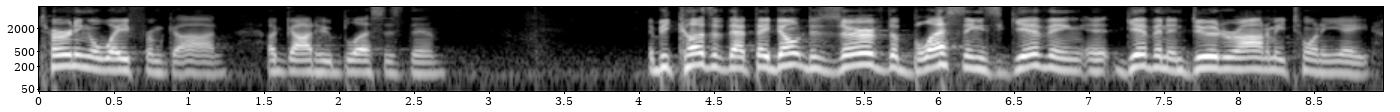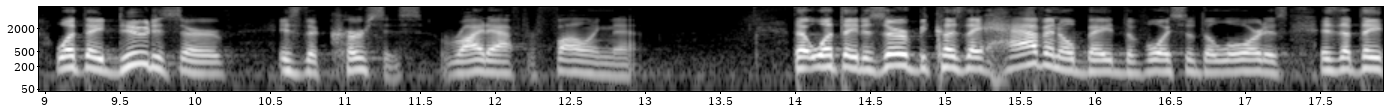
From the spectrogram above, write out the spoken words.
turning away from God, a God who blesses them. And because of that, they don't deserve the blessings giving, eh, given in Deuteronomy 28. What they do deserve is the curses right after following that that what they deserve because they haven't obeyed the voice of the Lord is, is that they,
